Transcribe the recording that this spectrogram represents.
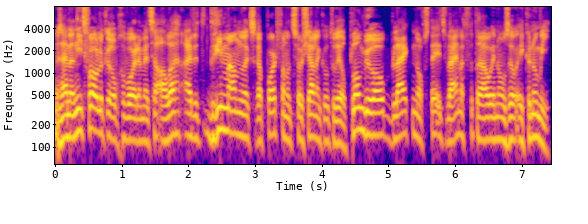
We zijn er niet vrolijker op geworden met z'n allen. Uit het driemaandelijks rapport van het Sociaal en Cultureel Planbureau... blijkt nog steeds weinig vertrouwen in onze economie.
